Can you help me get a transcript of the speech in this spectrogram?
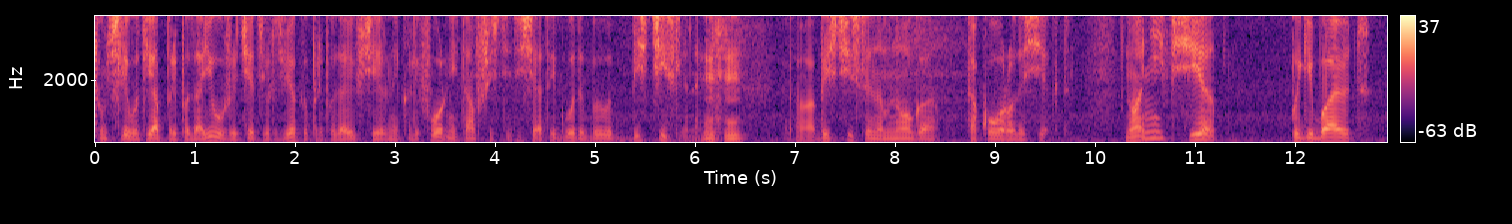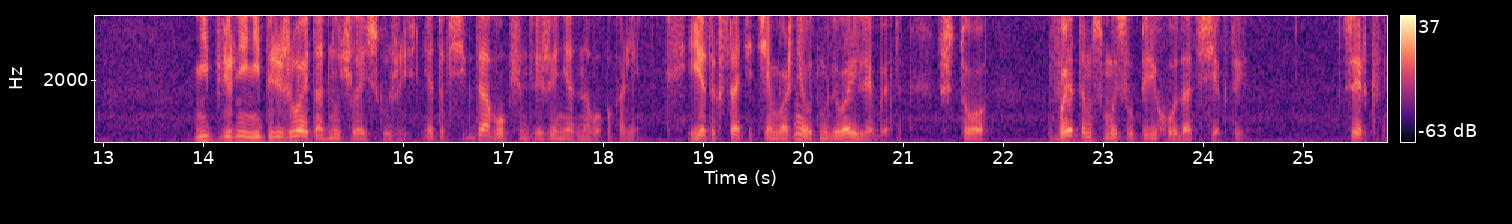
В том числе вот я преподаю уже четверть века, преподаю в Северной Калифорнии, там в 60-е годы было бесчисленное э, бесчисленно много такого рода сект. но они все погибают, не, вернее, не переживают одну человеческую жизнь. Это всегда, в общем, движение одного поколения. И это, кстати, тем важнее, вот мы говорили об этом, что в этом смысл перехода от секты к церкви.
